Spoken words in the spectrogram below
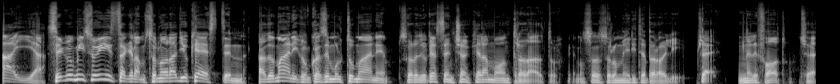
Aia. Seguimi su Instagram, sono Radio Kesten. A domani con cose molto umane. Su Radio Kesten c'è anche la Mon, tra l'altro. Non so se lo merita, però è lì. Cioè, nelle foto, cioè.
